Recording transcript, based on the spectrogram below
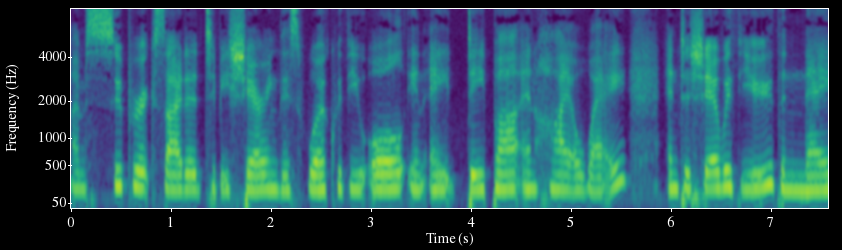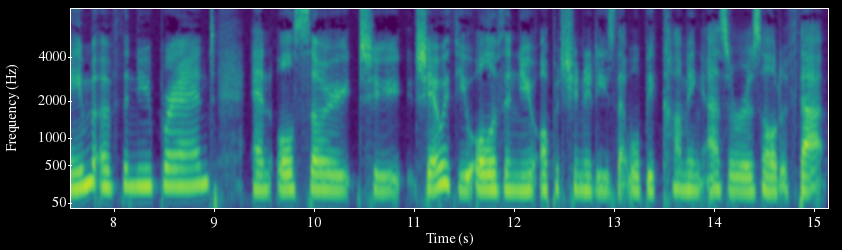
I'm super excited to be sharing this work with you all in a deeper and higher way and to share with you the name of the new brand and also to share with you all of the new opportunities that will be coming as a result of that.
